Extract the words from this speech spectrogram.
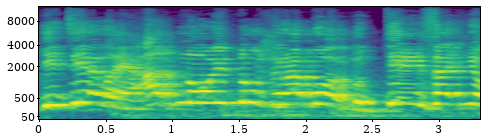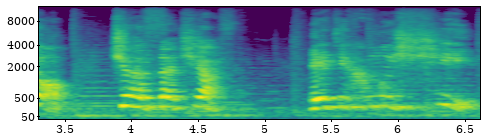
и делая одну и ту же работу день за днем, час за часом, этих мужчин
